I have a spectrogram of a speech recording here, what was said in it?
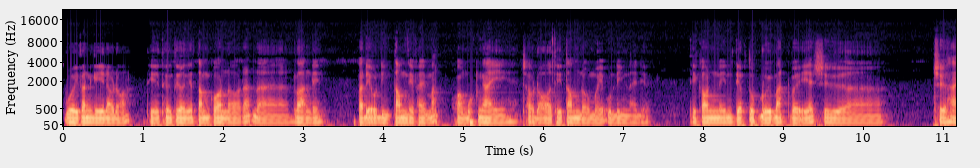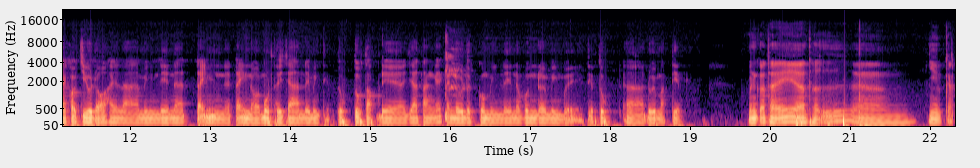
buổi văn nghệ nào đó thì thường thường cái tâm con nó rất là loạn lên và để ổn định tâm thì phải mất khoảng một ngày sau đó thì tâm nó mới ổn định lại được thì con nên tiếp tục đối mặt với sự uh, sự hài khó chịu đó hay là mình nên à, tránh tránh nó một thời gian để mình tiếp tục tu tập để gia tăng cái, cái nỗ lực của mình lên là vâng rồi mình mới tiếp tục uh, đối mặt tiếp? Mình có thể à, thử uh, nhiều cách.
